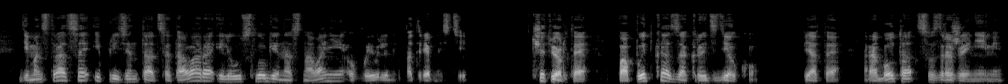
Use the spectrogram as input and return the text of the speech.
– демонстрация и презентация товара или услуги на основании выявленных потребностей. Четвертое – попытка закрыть сделку. Пятое – работа с возражениями.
